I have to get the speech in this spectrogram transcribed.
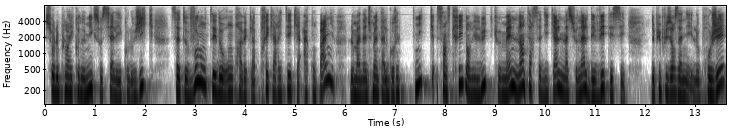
sur le plan économique, social et écologique. Cette volonté de rompre avec la précarité qui accompagne le management algorithmique s'inscrit dans les luttes que mène l'intersyndicale nationale des VTC depuis plusieurs années. Le projet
